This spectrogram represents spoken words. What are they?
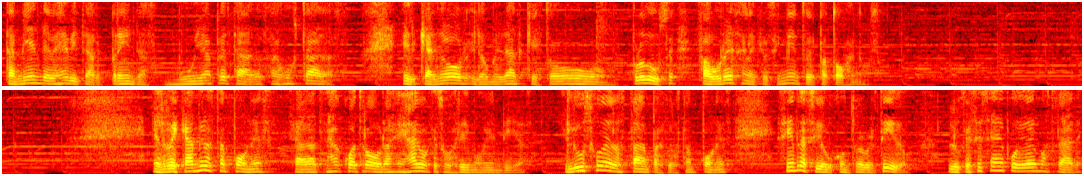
También debes evitar prendas muy apretadas, ajustadas. El calor y la humedad que esto produce favorecen el crecimiento de patógenos. El recambio de los tampones cada 3 a 4 horas es algo que sugerimos hoy en día. El uso de los tampax de los tampones siempre ha sido controvertido. Lo que sí se ha podido demostrar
